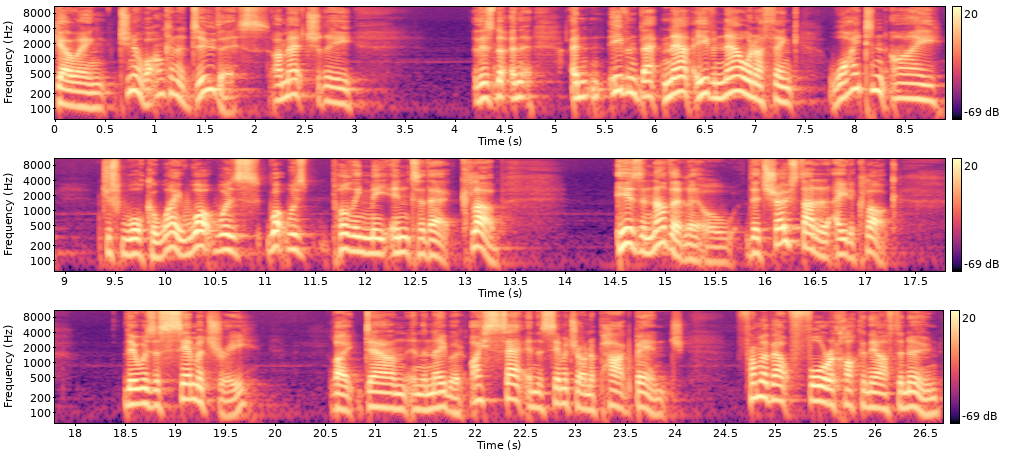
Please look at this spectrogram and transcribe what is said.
going, do you know what? I'm going to do this. I'm actually, there's no, and, and even back now, even now when I think, why didn't I just walk away? What was, what was pulling me into that club? Here's another little, the show started at eight o'clock. There was a cemetery like down in the neighborhood. I sat in the cemetery on a park bench from about four o'clock in the afternoon,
